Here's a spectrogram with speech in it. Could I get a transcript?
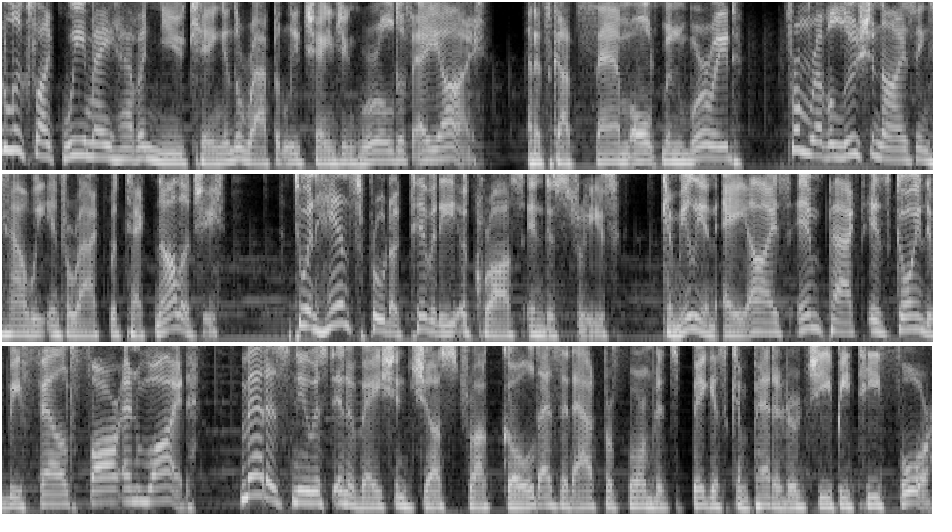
it looks like we may have a new king in the rapidly changing world of AI. And it's got Sam Altman worried from revolutionizing how we interact with technology to enhance productivity across industries. Chameleon AI's impact is going to be felt far and wide. Meta's newest innovation just struck gold as it outperformed its biggest competitor GPT-4.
